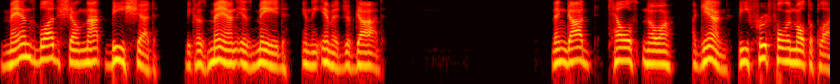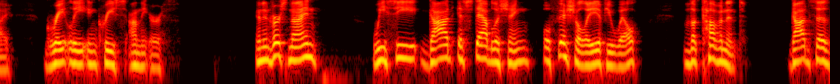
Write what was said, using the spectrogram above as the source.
man's blood shall not be shed, because man is made in the image of God. Then God tells Noah Again, be fruitful and multiply, greatly increase on the earth. And in verse 9, we see God establishing, officially, if you will, the covenant. God says,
